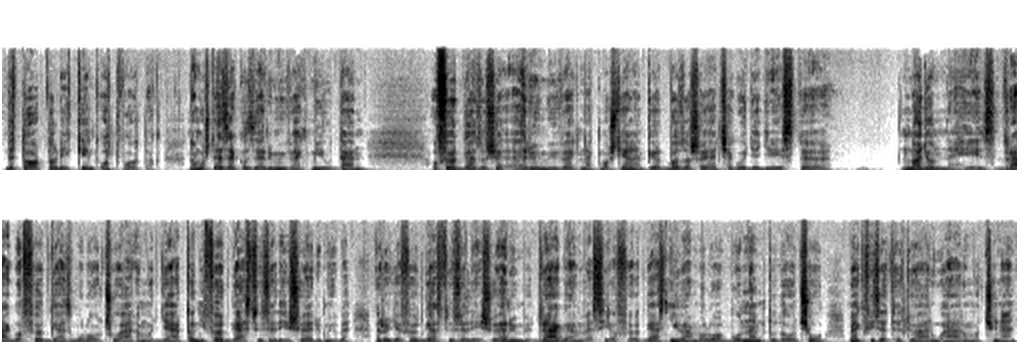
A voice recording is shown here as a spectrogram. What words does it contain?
de tartalékként ott voltak. Na most ezek az erőművek, miután a földgázos erőműveknek most jelen pillanatban az a sajátság, hogy egyrészt nagyon nehéz, drága földgázból olcsó áramot gyártani földgáztüzelésű erőműbe. Mert hogy a földgáztüzelésű erőmű drágán veszi a földgáz, nyilvánvaló abból nem tud olcsó, megfizethető áru áramot csinálni.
